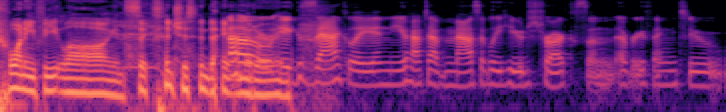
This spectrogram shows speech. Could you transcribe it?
20 feet long and six inches in diameter. Oh, and- exactly. And you have to have massively huge trucks and everything to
